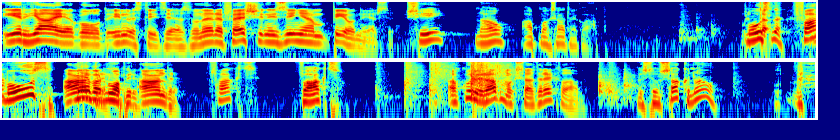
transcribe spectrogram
ir jāiegulda investīcijās. Un RFS šī ziņā pionieris. Šī nav apmaksāta reklāma. Mūsu ne, mūs nevar nopirkt. Andri, fakts. Fakts. A, kur ir apmaksāta reklāma? Es tev saku, nav.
